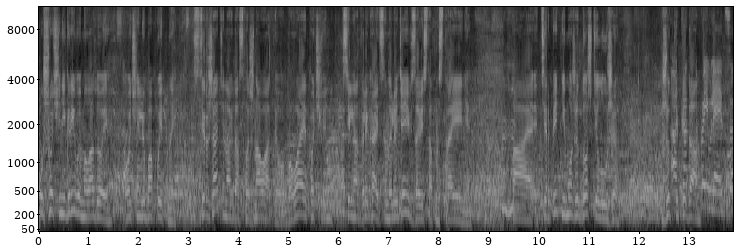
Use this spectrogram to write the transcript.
Уж очень игривый, молодой, очень любопытный. Сдержать иногда сложновато его. Бывает, очень сильно отвлекается на людей, зависит от настроения. А терпеть не может дождь и лужи. Жуткий а педант. как это проявляется?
